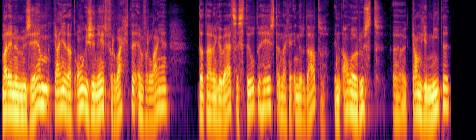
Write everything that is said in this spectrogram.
Maar in een museum kan je dat ongegeneerd verwachten en verlangen dat daar een gewijdse stilte heerst en dat je inderdaad in alle rust eh, kan genieten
